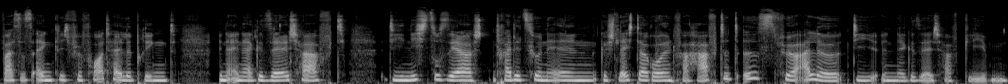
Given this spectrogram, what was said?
was es eigentlich für Vorteile bringt in einer Gesellschaft, die nicht so sehr traditionellen Geschlechterrollen verhaftet ist, für alle, die in der Gesellschaft leben.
